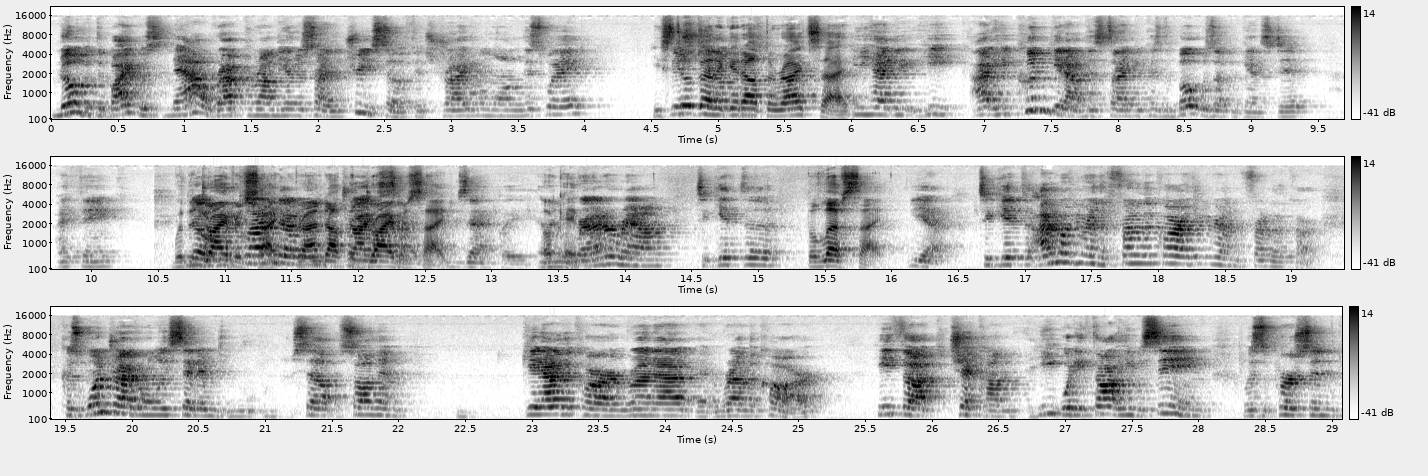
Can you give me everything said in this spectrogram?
no but the bike was now wrapped around the other side of the tree so if it's driving along this way He still got to get out the right side he had to he I, he couldn't get out this side because the boat was up against it. I think. with the No, driver's side. Ground out the driver's driver's side. Exactly. And Okay. then ran around to get the The left side. yeah to get the I don't know if ran in the front of the car. I think ran in the front of the car because one driver only said him saw, saw him get out of the car and run out around the car. He thought check on he what he thought he was seeing was the person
